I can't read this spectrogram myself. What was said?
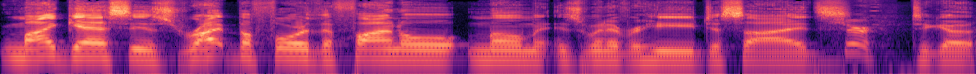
My guess is right before the final moment is whenever he decides Sure. to go.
